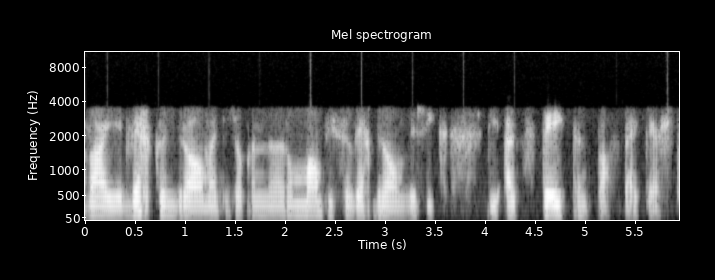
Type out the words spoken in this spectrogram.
waar je weg kunt dromen. Het is ook een romantische wegdroommuziek die uitstekend past bij kerst.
